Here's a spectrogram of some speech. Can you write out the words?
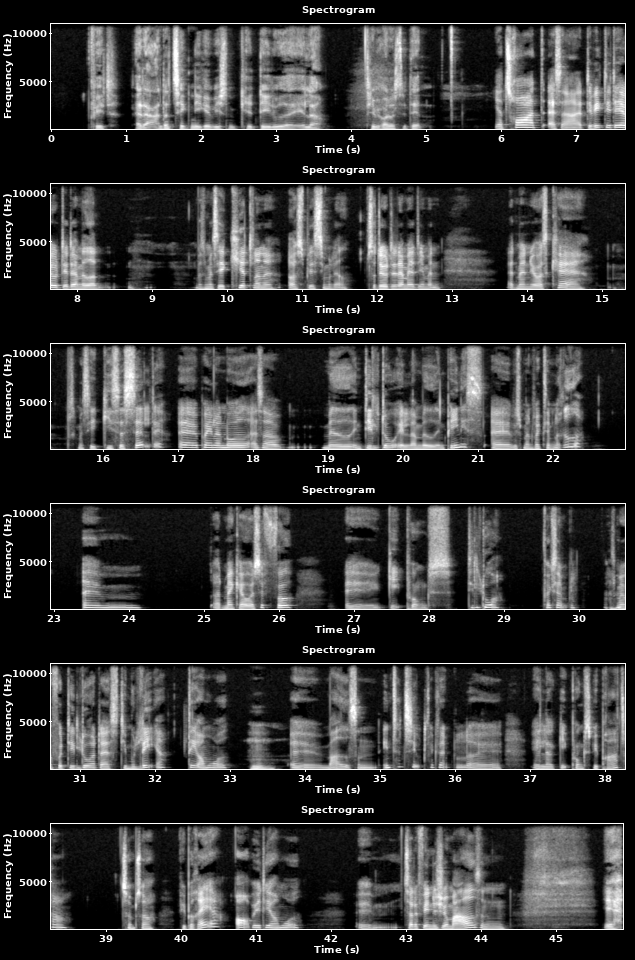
Fedt. Er der andre teknikker, vi sådan kan dele ud af, eller skal vi holde os til den? Jeg tror, at altså, det vigtige, det er jo det der med, at hvad skal man sige, kirtlerne også bliver stimuleret. Så det er jo det der med, at, jamen, at man jo også kan hvad skal man sige, give sig selv det øh, på en eller anden måde. Altså med en dildo eller med en penis, øh, hvis man for eksempel rider. Øhm, og at man kan også få øh, G-punkts dildoer, for eksempel. Mm-hmm. Altså man kan få dildoer, der stimulerer det område Mm. øh, meget sådan intensivt for eksempel, øh, eller G-punkts vibratorer, som så vibrerer op i det område. Øh, så der findes jo meget sådan, ja,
